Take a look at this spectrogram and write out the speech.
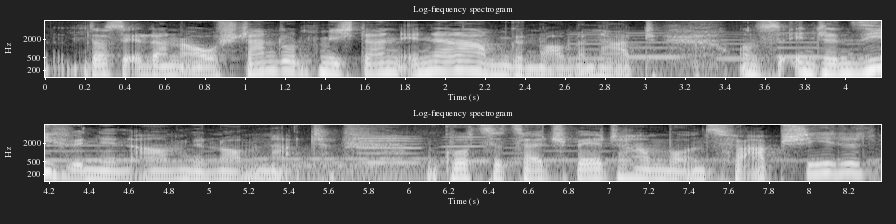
dass er dann aufstand und mich dann in den Arm genommen hat, uns intensiv in den Arm genommen hat. Und kurze Zeit später haben wir uns verabschiedet.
